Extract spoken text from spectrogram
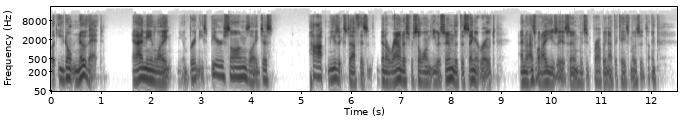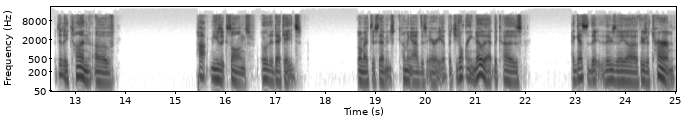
but you don't know that. And I mean like you know, Britney Spears songs, like just pop music stuff that's been around us for so long, you assume that the singer wrote. And that's what I usually assume, which is probably not the case most of the time. But there's a ton of pop music songs over the decades, going back to the 70s, coming out of this area. But you don't really know that because I guess there's a uh, there's a term,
